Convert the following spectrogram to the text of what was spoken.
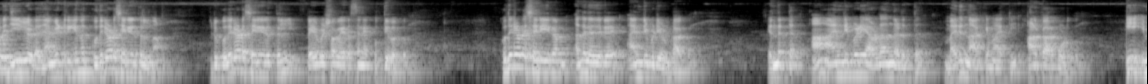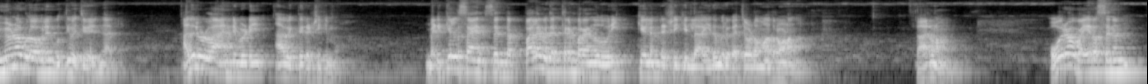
ഒരു ജീവിയുടെ ഞാൻ കേട്ടിരിക്കുന്ന കുതിരയുടെ ശരീരത്തിൽ നിന്നാണ്. ഒരു കുതിരയുടെ ശരീരത്തിൽ പേവിഷ വൈറസിനെ കുത്തിവെക്കുന്നു. കുതിരയുടെ ശരീരം അതിനെതിരെ ആന്റിബോഡി ഉണ്ടാക്കുന്നു. എന്നിട്ട് ആ ആന്റിബോഡി അവിടെ നിന്ന് എടുത്ത് മരുന്നാക്കി മാറ്റി ആൾക്കാർക്ക് കൊടുക്കുന്നു. ഈ ഇമ്മ്യൂണോഗ്ലോബുലിൻ കുത്തിവെച്ച് കഴിഞ്ഞാൽ അതിലുള്ള ആന്റിബോഡി ആ വ്യക്തി രക്ഷിക്കുമോ? മെഡിക്കൽ സയൻസിന്റെ പല വിദഗ്ധരും പറയുന്നത് ഒരിക്കലും രക്ഷിക്കില്ല. ഇതും ഒരു കച്ചവടം മാത്രമാണെന്നാണ്. കാരണം ഓരോ വൈറസിനും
